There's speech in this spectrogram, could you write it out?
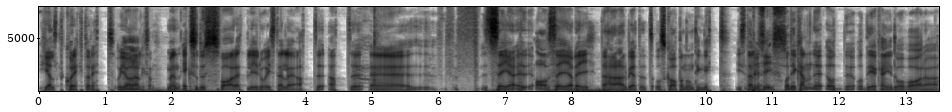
helt korrekt och rätt att göra. Mm. Liksom. Men Exodus-svaret blir då istället att, att eh, säga, avsäga dig det här arbetet och skapa någonting nytt istället. Precis. Och det, kan, och, och det kan ju då vara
